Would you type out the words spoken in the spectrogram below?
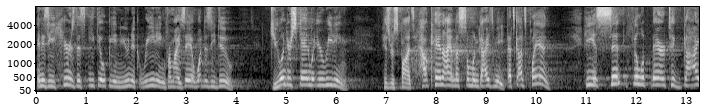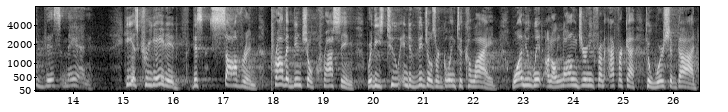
And as he hears this Ethiopian eunuch reading from Isaiah, what does he do? Do you understand what you're reading? His response, How can I unless someone guides me? That's God's plan. He has sent Philip there to guide this man. He has created this sovereign, providential crossing where these two individuals are going to collide. One who went on a long journey from Africa to worship God,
